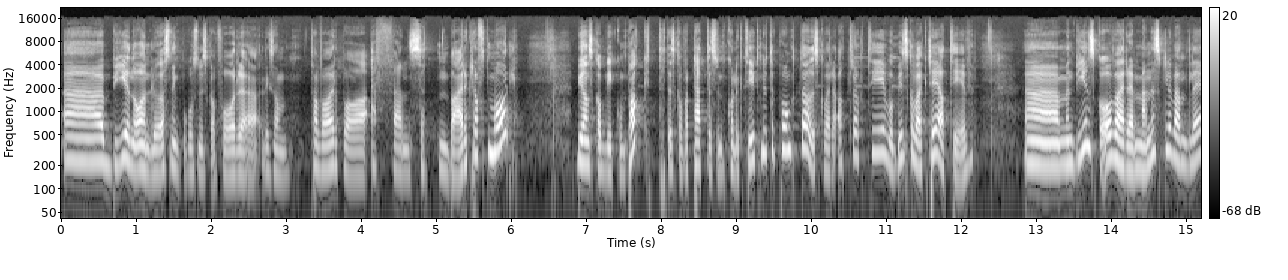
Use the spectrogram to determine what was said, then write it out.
Eh, byen er også en løsning på hvordan vi skal få, liksom, ta vare på FN 17 bærekraftmål. Byene skal bli kompakt, det skal fortettes rundt kollektivknutepunkter, det skal være attraktiv, og byen skal være kreativ. Eh, men byen skal også være menneskelig vennlig,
